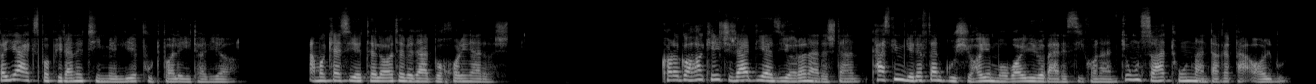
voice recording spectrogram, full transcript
و یه عکس با پیرن تیم ملی فوتبال ایتالیا اما کسی اطلاعات به درد بخوری نداشت. کارگاه ها که هیچ ردی از یارا نداشتن تصمیم گرفتن گوشی های موبایلی رو بررسی کنند که اون ساعت تو اون منطقه فعال بود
